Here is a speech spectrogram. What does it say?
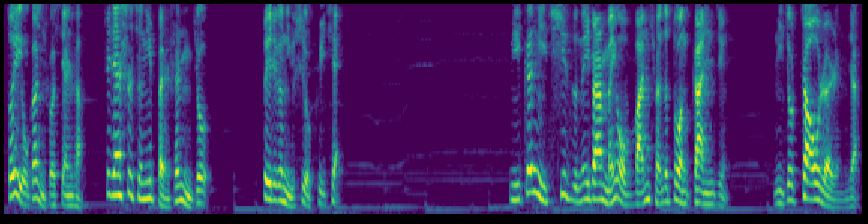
所以我跟你说，先生，这件事情你本身你就对这个女士有亏欠，你跟你妻子那边没有完全的断干净，你就招惹人家。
